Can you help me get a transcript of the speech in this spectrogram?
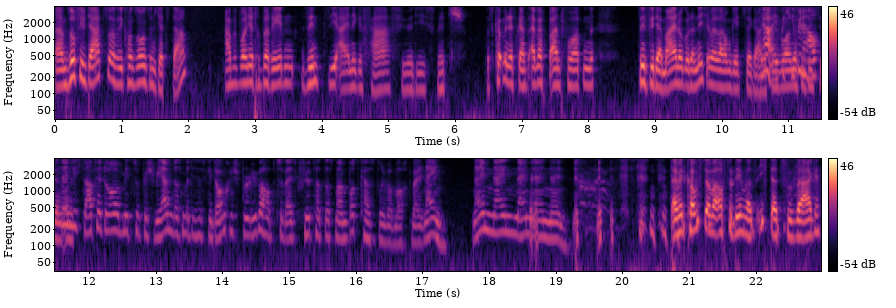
Ähm, so viel dazu, also die Konsolen sind jetzt da, aber wir wollen ja drüber reden, sind sie eine Gefahr für die Switch? Das könnte man jetzt ganz einfach beantworten. Sind wir der Meinung oder nicht, aber darum geht es ja gar ja, nicht. Wir ich, ich bin hauptsächlich dafür da, mich zu beschweren, dass man dieses Gedankenspiel überhaupt so weit geführt hat, dass man einen Podcast drüber macht, weil nein, Nein, nein, nein, nein, nein. Damit kommst du aber auch zu dem, was ich dazu sage.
